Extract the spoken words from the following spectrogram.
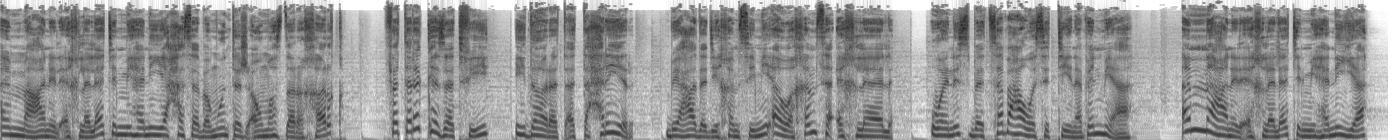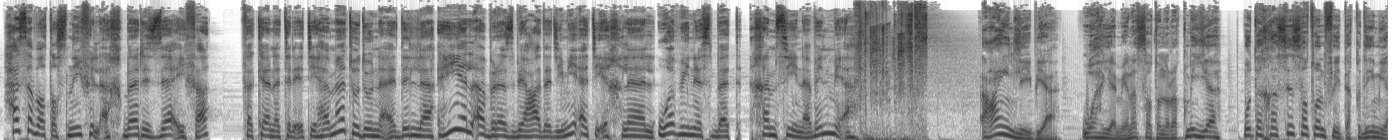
60% أما عن الإخلالات المهنية حسب منتج أو مصدر خرق فتركزت في إدارة التحرير بعدد 505 إخلال ونسبة 67% أما عن الإخلالات المهنية حسب تصنيف الأخبار الزائفة فكانت الاتهامات دون أدلة هي الأبرز بعدد 100 إخلال وبنسبة 50%. عين ليبيا وهي منصة رقمية متخصصة في تقديم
